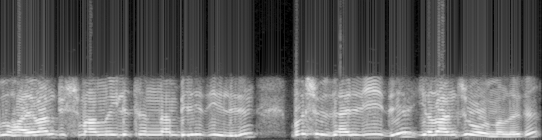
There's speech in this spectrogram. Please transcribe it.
bu hayvan düşmanlığıyla tanınan belediyelerin baş özelliği de yalancı olmaları.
